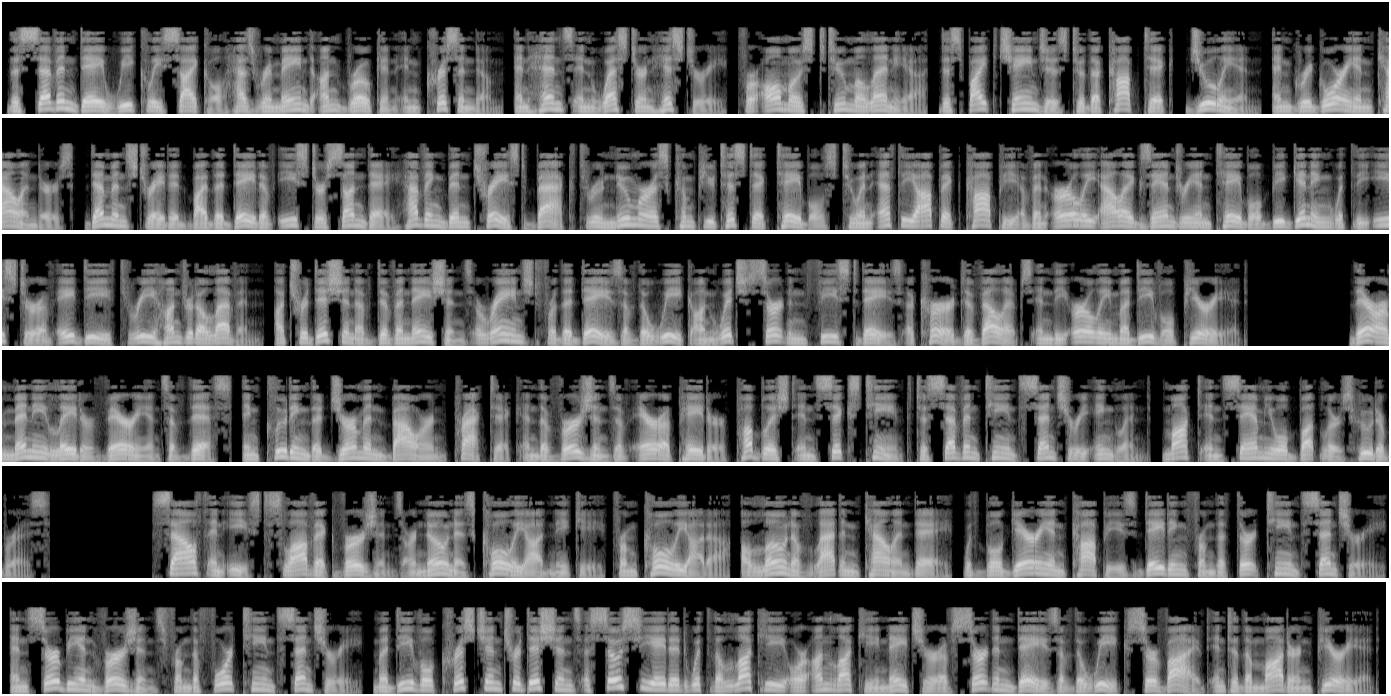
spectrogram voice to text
The seven-day weekly cycle has remained unbroken in Christendom, and hence in Western history, for almost two millennia, despite changes to the Coptic, Julian, and Gregorian calendars, demonstrated by the date of Easter Sunday having been traced back through numerous computistic tables to an Ethiopic copy of an early Alexandrian table beginning with the Easter of AD 311 a tradition of divinations arranged for the days of the week on which certain feast days occur develops in the early medieval period. There are many later variants of this, including the German Bauern Praktik and the versions of Erra Pater published in 16th to 17th century England, mocked in Samuel Butler's Hudibras. South and East Slavic versions are known as Koliadniki from Koliada, a loan of Latin Calendae, with Bulgarian copies dating from the 13th century, and Serbian versions from the 14th century. Medieval Christian traditions associated with the lucky or unlucky nature of certain days of the week survived into the modern period.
